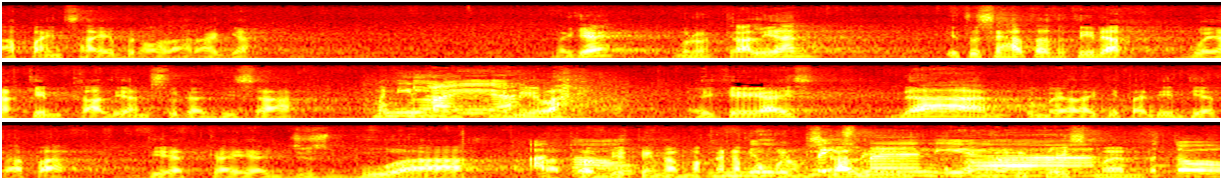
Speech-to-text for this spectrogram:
ngapain saya berolahraga? Oke, menurut kalian itu sehat atau tidak? Gue yakin kalian sudah bisa Menilai ya. menilai. Oke guys, dan kembali lagi tadi diet apa? Diet kayak jus buah atau, Atau diet yang nggak makan apa-apa sama sekali, iya, meal replacement. betul.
